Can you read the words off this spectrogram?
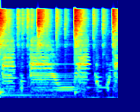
Wow.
